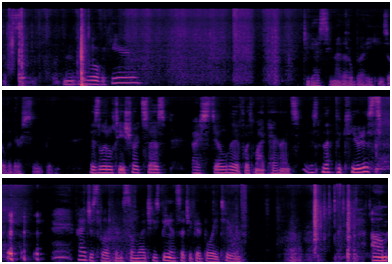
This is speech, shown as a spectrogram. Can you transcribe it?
Let's move you over here. Do you guys see my little buddy? He's over there sleeping. His little t-shirt says, I still live with my parents. Isn't that the cutest? I just love him so much. He's being such a good boy, too. Um.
